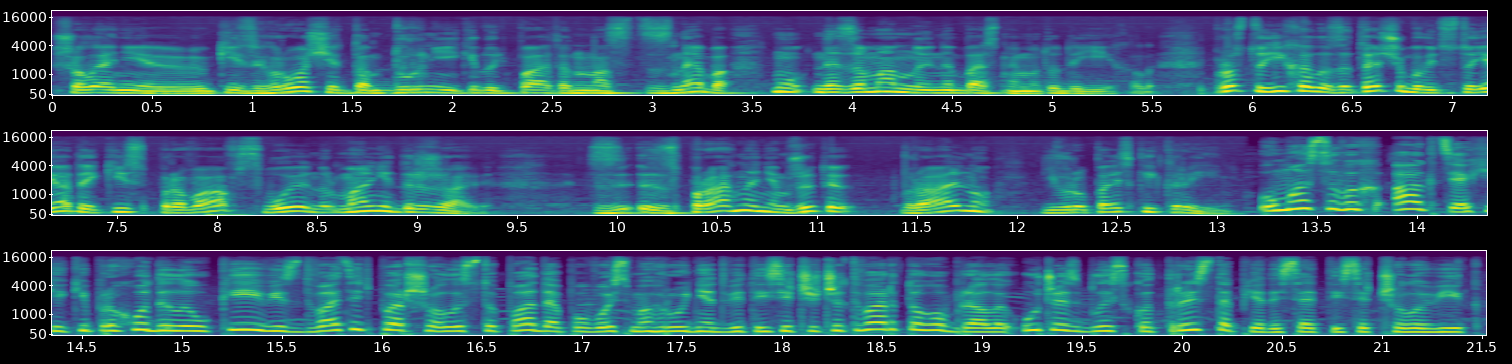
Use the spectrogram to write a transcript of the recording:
шалені е, якісь гроші, там дурні, які йдуть паяти на нас з неба. Ну не за небесною ми туди їхали. Просто їхали за те, щоб відстояти якісь права в своїй нормальній державі, з, з прагненням жити реально європейській країні. У масових акціях, які проходили у Києві з 21 листопада по 8 грудня 2004-го, брали участь близько 350 тисяч чоловік.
